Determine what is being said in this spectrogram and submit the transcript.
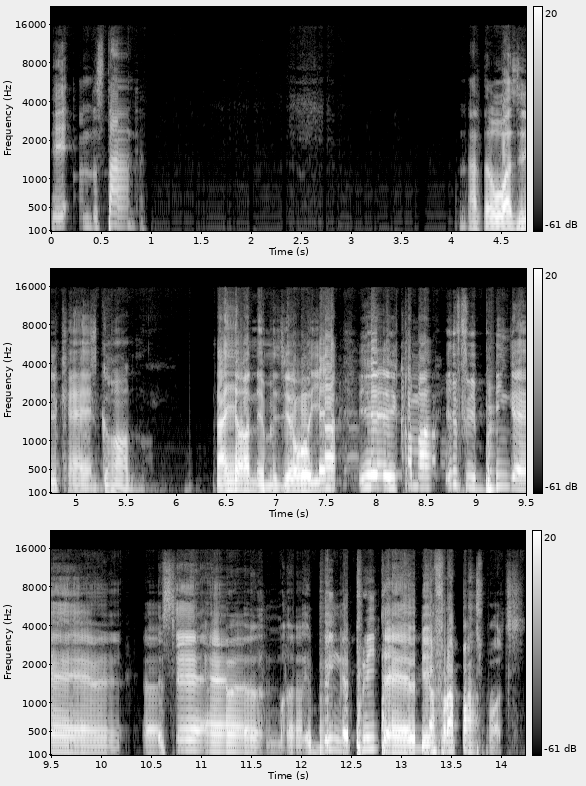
They understand. Now the Uwazuruike is gone. Now you're on the oh yeah, yeah, come on. If you bring a uh, say uh, uh, bring a print uh, Biafra passport.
